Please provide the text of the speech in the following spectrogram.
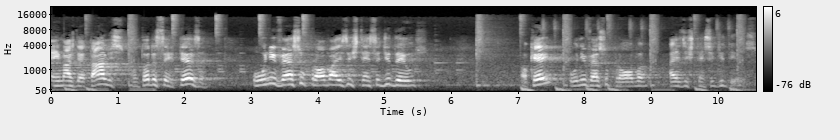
em mais detalhes, com toda certeza, o universo prova a existência de Deus. Ok? O universo prova a existência de Deus.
